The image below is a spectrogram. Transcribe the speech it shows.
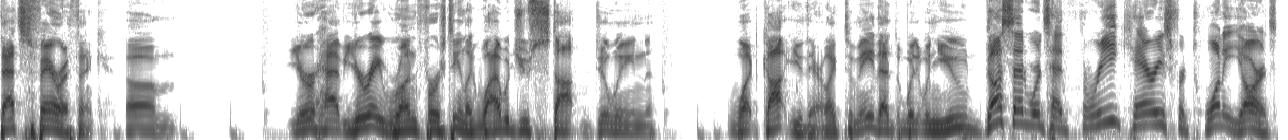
that's fair. I think. Um, you're have you're a run first team. Like, why would you stop doing what got you there? Like to me, that when, you Gus Edwards had three carries for 20 yards.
